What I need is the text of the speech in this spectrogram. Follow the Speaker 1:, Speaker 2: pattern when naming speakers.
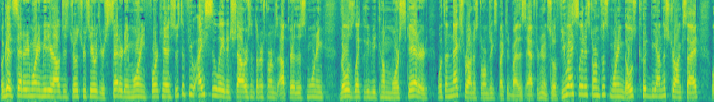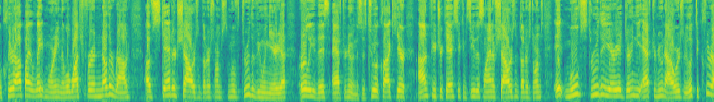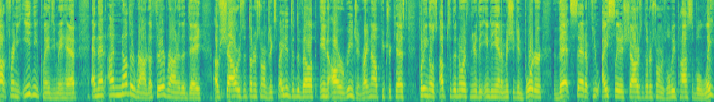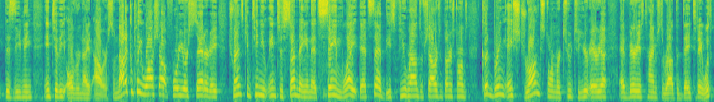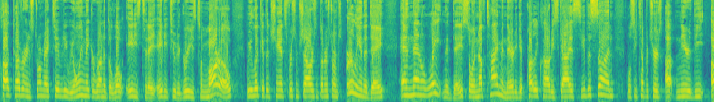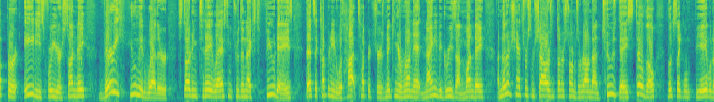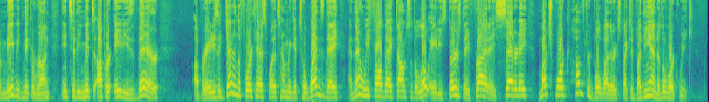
Speaker 1: Well, good Saturday morning, meteorologist Joe Struce here with your Saturday morning forecast. Just a few isolated showers and thunderstorms out there this morning. Those likely to become more scattered with the next round of storms expected by this afternoon. So a few isolated storms this morning. Those could be on the strong side. We'll clear out by late morning. Then we'll watch for another round of scattered showers and thunderstorms to move through the viewing area early this afternoon. This is 2 o'clock here on Futurecast. You can see this line of showers and thunderstorms. It moves through the area during the afternoon hours. We look to clear out for any evening plans you may have have. And then another round, a third round of the day of showers and thunderstorms expected to develop in our region. Right now, Futurecast putting those up to the north near the Indiana-Michigan border. That said, a few isolated showers and thunderstorms will be possible late this evening into the overnight hours. So not a complete washout for your Saturday. Trends continue into Sunday in that same light. That said, these few rounds of showers and thunderstorms could bring a strong storm or two to your area at various times throughout the day today. With cloud cover and storm activity, we only make a run at the low 80s 80s today, 82 degrees. Tomorrow, we look at the chance for some showers and thunderstorms early in the day and then late in the day, so enough time in there to get partly cloudy skies, see the sun. We'll see temperatures up near the upper 80s for your Sunday. Very humid weather starting today, lasting through the next few days. That's accompanied with hot temperatures, making a run at 90 degrees on Monday. Another chance for some showers and thunderstorms around on Tuesday. Still, though, looks like we'll be able to maybe make a run into the mid to upper 80s there upper 80s again in the forecast by the time we get to Wednesday, and then we fall back down to the low 80s Thursday, Friday, Saturday. Much more comfortable weather expected by the end of the work week.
